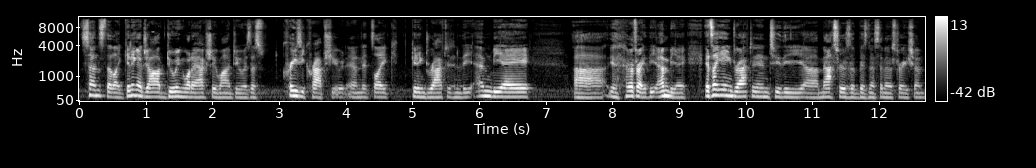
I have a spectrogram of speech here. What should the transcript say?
sense that like getting a job doing what I actually want to do is this crazy crapshoot, and it's like getting drafted into the NBA. Uh, that's right, the MBA. It's like getting drafted into the uh, Masters of Business Administration.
